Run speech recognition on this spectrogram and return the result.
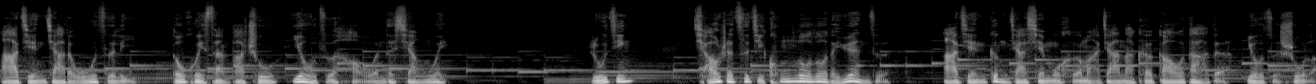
阿坚家的屋子里都会散发出柚子好闻的香味。如今，瞧着自己空落落的院子。阿坚更加羡慕河马家那棵高大的柚子树了。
